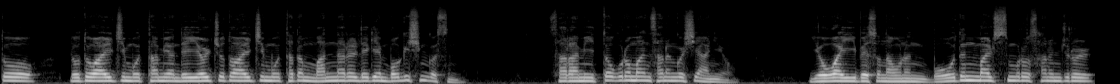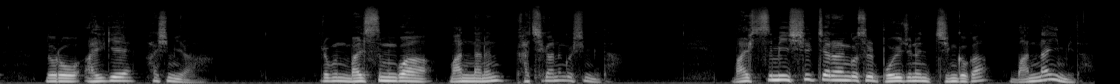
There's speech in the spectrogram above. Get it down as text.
또 너도 알지 못하며 내 열조도 알지 못하던 만나를 내게 먹이신 것은 사람이 떡으로만 사는 것이 아니요 여호와 입에서 나오는 모든 말씀으로 사는 줄을 너로 알게 하심이라. 여러분 말씀과 만나는 같이 가는 것입니다. 말씀이 실제라는 것을 보여주는 증거가 만나입니다.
